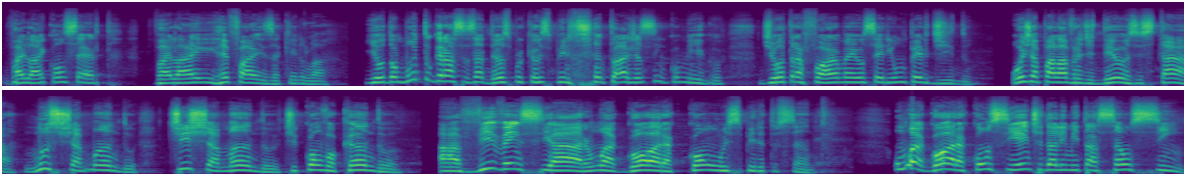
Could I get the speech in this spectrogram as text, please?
Vai lá e conserta. Vai lá e refaz aquilo lá. E eu dou muito graças a Deus porque o Espírito Santo age assim comigo. De outra forma, eu seria um perdido. Hoje a palavra de Deus está nos chamando te chamando, te convocando a vivenciar um agora com o Espírito Santo. Um agora consciente da limitação, sim,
